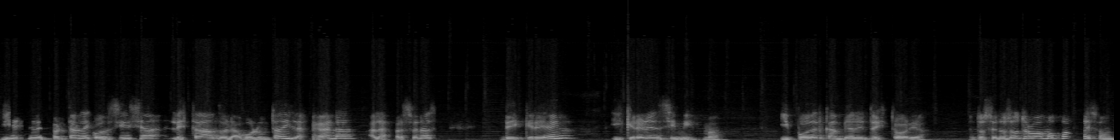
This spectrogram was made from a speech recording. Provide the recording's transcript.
Y este despertar de conciencia le está dando la voluntad y la gana a las personas de creer y creer en sí misma y poder cambiar esta historia. Entonces nosotros vamos por eso,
